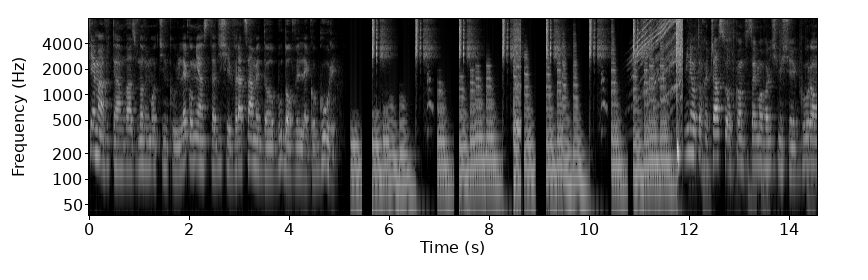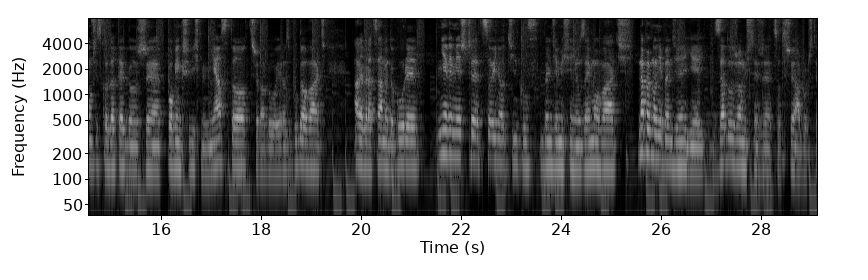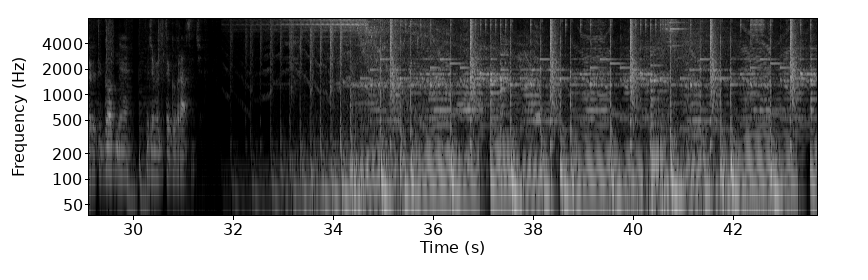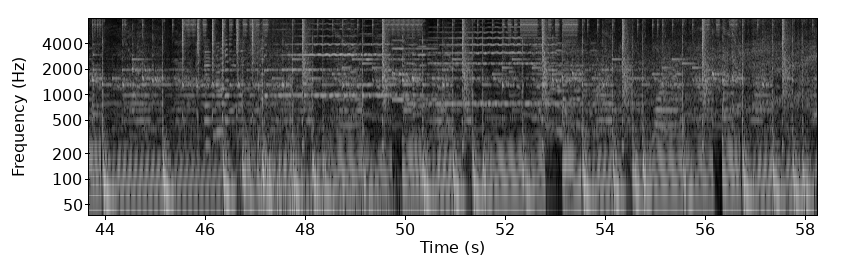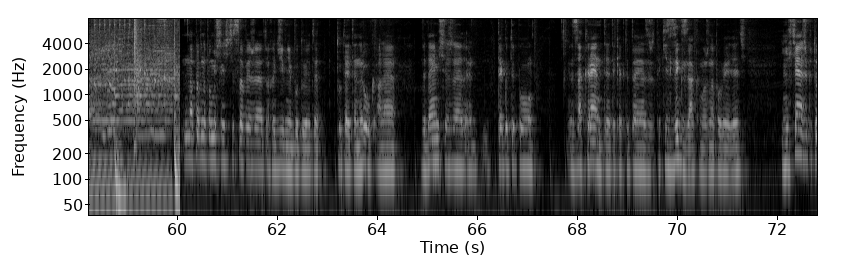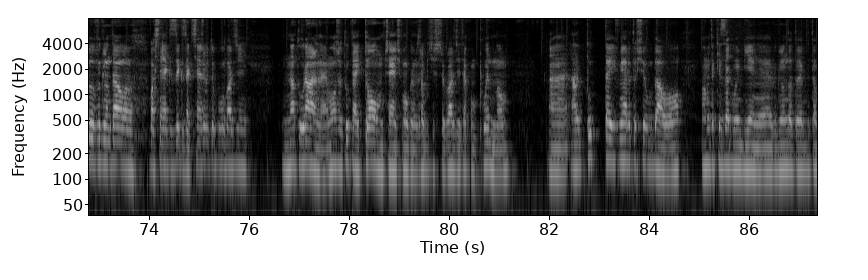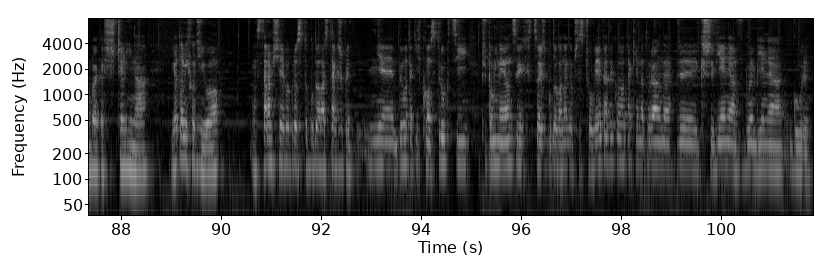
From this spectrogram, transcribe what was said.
Siema, witam Was w nowym odcinku Lego Miasta. Dzisiaj wracamy do budowy Lego Góry. Minął trochę czasu, odkąd zajmowaliśmy się górą. Wszystko dlatego, że powiększyliśmy miasto, trzeba było je rozbudować, ale wracamy do góry. Nie wiem jeszcze, co ile odcinków będziemy się nią zajmować. Na pewno nie będzie jej za dużo. Myślę, że co 3 albo 4 tygodnie będziemy do tego wracać. Na pewno pomyśleliście sobie, że trochę dziwnie buduję te, tutaj ten róg, ale wydaje mi się, że tego typu zakręty, tak jak tutaj jest, taki zygzak można powiedzieć. I nie chciałem, żeby to wyglądało właśnie jak zygzak. Chciałem, żeby to było bardziej naturalne. Może tutaj tą część mogłem zrobić jeszcze bardziej taką płynną, e, ale tutaj w miarę to się udało. Mamy takie zagłębienie, wygląda to jakby tam była jakaś szczelina i o to mi chodziło. Staram się po prostu budować tak, żeby nie było takich konstrukcji przypominających coś zbudowanego przez człowieka, tylko takie naturalne wykrzywienia, wgłębienia góry.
